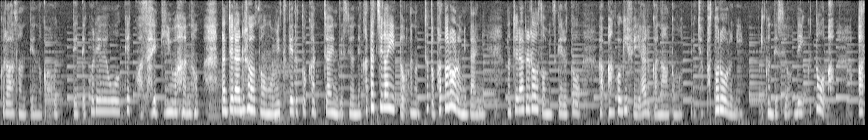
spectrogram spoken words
クロワッサンっていうのが売っていててこれを結構最近はあの ナチュラルローソンを見つけると買っちゃうんですよね。形がいいとあのちょっとパトロールみたいにナチュラルローソンを見つけるとああんこギフェリあるかなと思ってちょパトロールに行くんですよ。で行くとああっ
